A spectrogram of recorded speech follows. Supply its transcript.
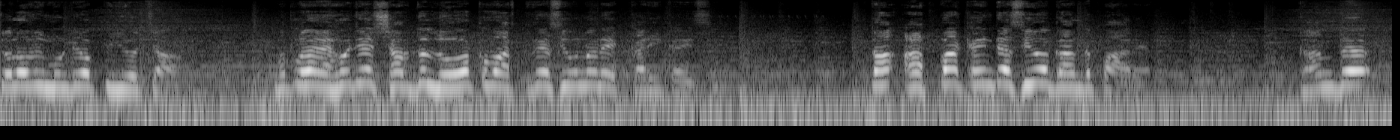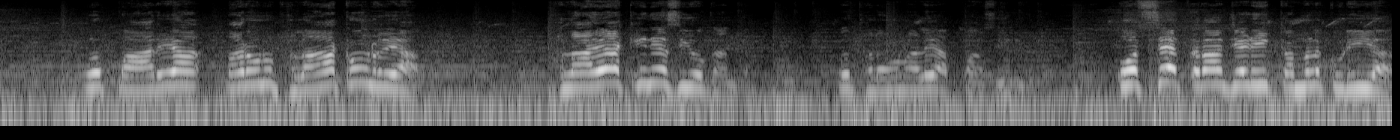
ਚਲੋ ਵੀ ਮੁੰਡਿਓ, ਪੀਓ ਚਾਹ। ਮਤਲਬ ਇਹੋ ਜਿਹੇ ਸ਼ਬਦ ਲੋਕ ਵਰਤਦੇ ਸੀ, ਉਹਨਾਂ ਨੇ ਇੱਕ ਵਾਰੀ ਕਹੇ ਸੀ। ਤਾਂ ਆਪਾਂ ਕਹਿੰਦੇ ਸੀ, ਉਹ ਗੰਦ ਪਾ ਰਿਹਾ। ਗੰਦ ਉਹ ਪਾ ਰਿਹਾ, ਪਰ ਉਹਨੂੰ ਫਲਾ ਕੌਣ ਰਿਹਾ? ਫਲਾਇਆ ਕਿਹਨੇ ਸੀ ਉਹ ਗੰਦ ਉਹ ਫਲਾਉਣ ਵਾਲੇ ਆਪਾਂ ਸੀ। ਉਸੇ ਤਰ੍ਹਾਂ ਜਿਹੜੀ ਕਮਲ ਕੁੜੀ ਆ,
